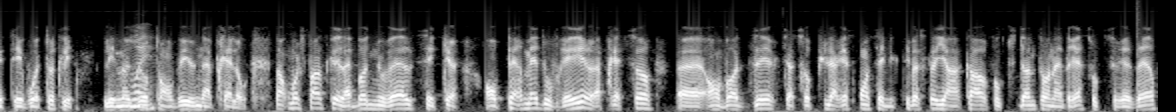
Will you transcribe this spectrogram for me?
te, tu vois toutes les les mesures tomber une après l'autre. Donc moi je pense que la bonne nouvelle c'est que on permet d'ouvrir. Après ça, euh, on va dire que ça sera plus la responsabilité parce que là il y a encore faut que tu donnes ton adresse, faut que tu réserves.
